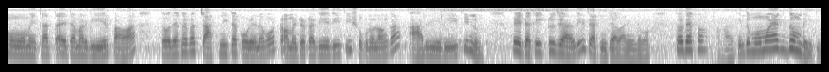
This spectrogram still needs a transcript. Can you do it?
মোমো মেকারটা এটা আমার বিয়ের পাওয়া। তো দেখো এবার চাটনিটা করে নেব। টমেটোটা দিয়ে দিয়েছি, শুকনো লঙ্কা, আর দিয়ে দিয়েছি নুন। তো এটাকে একটু জাল দিয়ে চাটনিটা বানিয়ে নেব। তো দেখো, আমার কিন্তু মোমো একদম রেডি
